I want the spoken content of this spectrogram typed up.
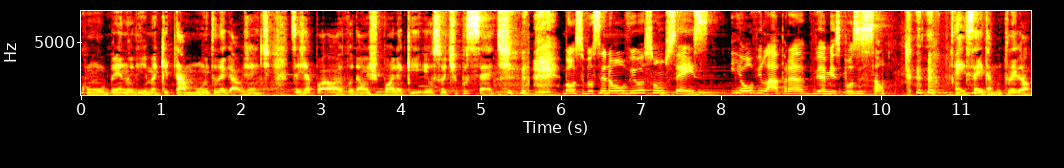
Com o Breno Lima, que tá muito legal, gente. Você já pode, ó, vou dar um spoiler aqui, eu sou tipo 7. Bom, se você não ouviu, eu sou um 6 e ouve lá para ver a minha exposição. É isso aí, tá muito legal.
